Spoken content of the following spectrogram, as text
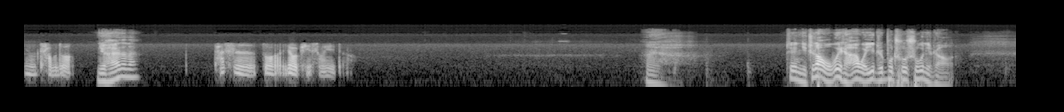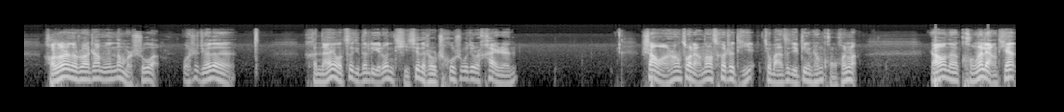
嗯，差不多。女孩子呢？她是做药品生意的。哎呀，这你知道我为啥我一直不出书？你知道吗？好多人都说张明弄本书啊，我是觉得很难有自己的理论体系的时候出书就是害人。上网上做两道测试题就把自己定成恐婚了，然后呢恐了两天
